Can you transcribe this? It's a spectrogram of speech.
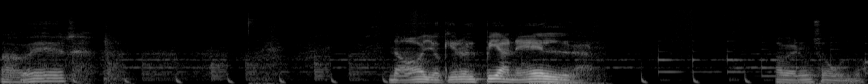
A ver. No, yo quiero el PNL. A ver, un segundo.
